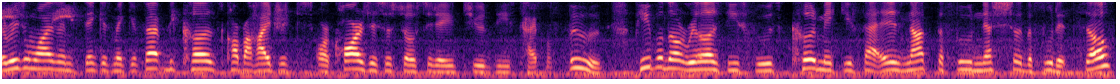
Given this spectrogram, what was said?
The reason why they think it's making fat because carbohydrates or carbs is associated to these type of foods. People don't realize these foods could make you fat. It is not the food necessarily the food itself,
